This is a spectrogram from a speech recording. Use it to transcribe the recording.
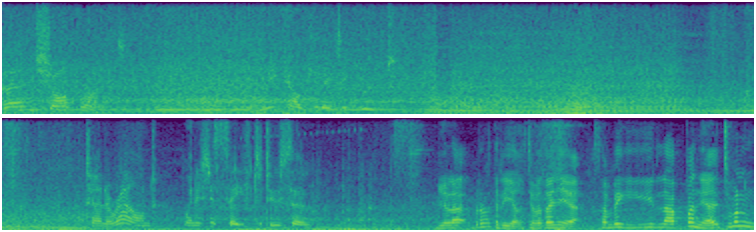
Turn sharp right. Recalculating route. Turn around when it is safe to do so. Gila, berapa tadi ya kecepatannya ya? Sampai gigi 8 ya. Cuman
